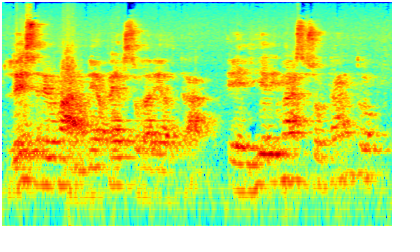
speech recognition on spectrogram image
l'essere umano ne ha perso la realtà e gli è rimasta soltanto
